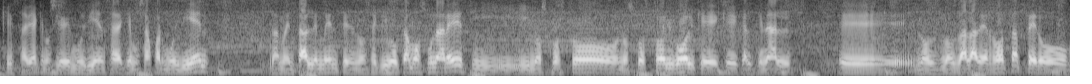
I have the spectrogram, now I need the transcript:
que sabía que nos iba a ir muy bien, sabía que íbamos a jugar muy bien. Lamentablemente nos equivocamos una vez y, nos, costó, nos costó el gol que, al final eh, nos, da la derrota, pero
